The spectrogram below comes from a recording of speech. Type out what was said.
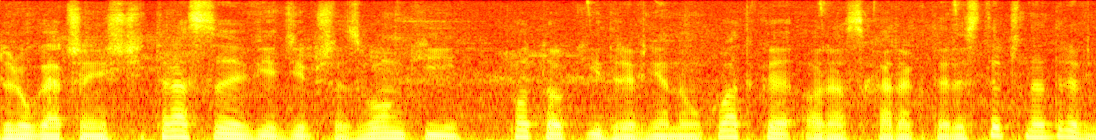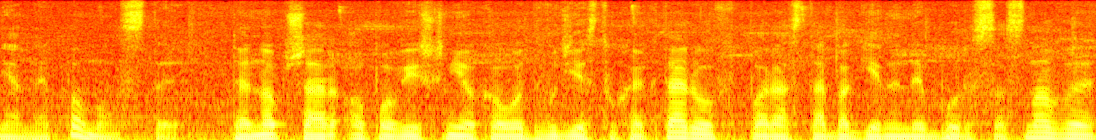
Druga część trasy wiedzie przez łąki, potok i drewnianą kładkę oraz charakterystyczne drewniane pomosty. Ten obszar o powierzchni około 20 hektarów porasta bagienny bór sosnowy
